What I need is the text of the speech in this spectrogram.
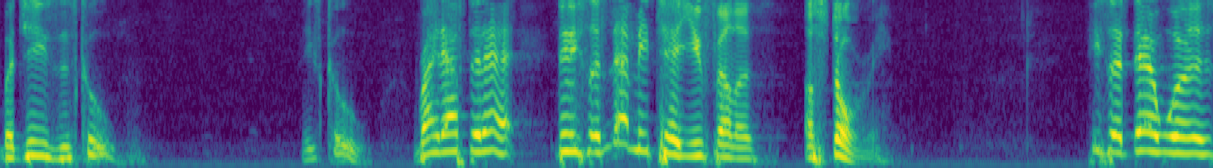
But Jesus is cool. He's cool. Right after that, then he said, Let me tell you, fellas, a story. He said, There was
